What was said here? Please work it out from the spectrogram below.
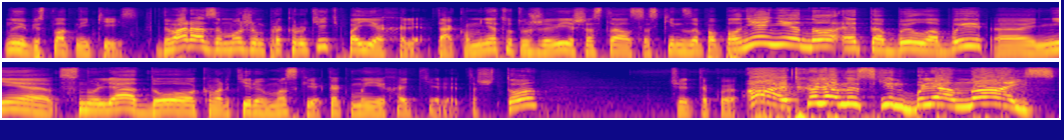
ну и бесплатный кейс. Два раза можем прокрутить, поехали. Так, у меня тут уже, видишь, остался скин за пополнение, но это было бы э, не с нуля до квартиры в Москве, как мы и хотели. Это что? Что это такое? А, это халявный скин, бля, найс!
